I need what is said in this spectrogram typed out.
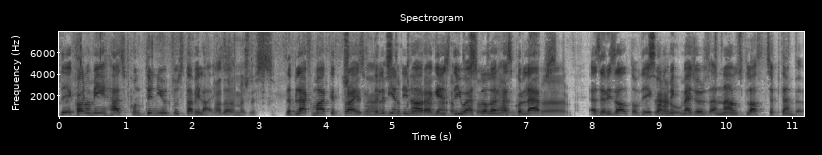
the economy has continued to stabilize. The black market price of the Libyan dinar against the US dollar has collapsed as a result of the economic measures announced last September.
